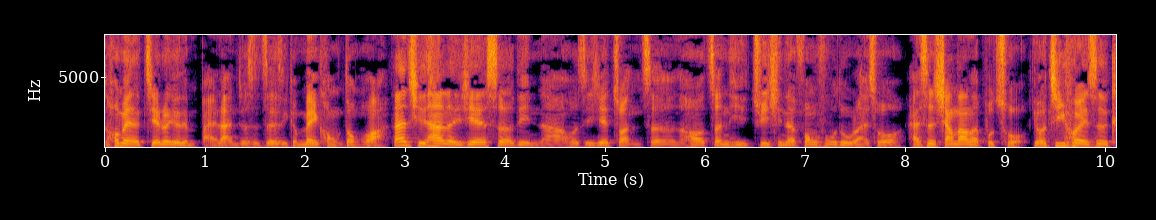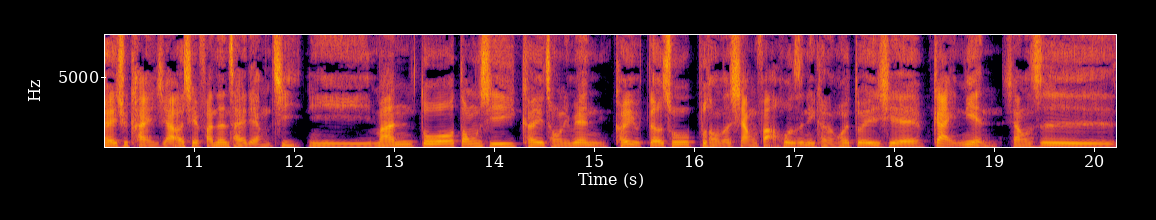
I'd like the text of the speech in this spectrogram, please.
后面的结论有点白烂，就是这是一个妹控动画，但是其他的一些设定啊，或者一些转折，然后整体剧情的丰富度来说，还是相当的不错。有机会是可以去看一下，而且反正才两季，你蛮多东西可以从里面可以得出不同的想法，或者是你可能会对一些概念，像是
